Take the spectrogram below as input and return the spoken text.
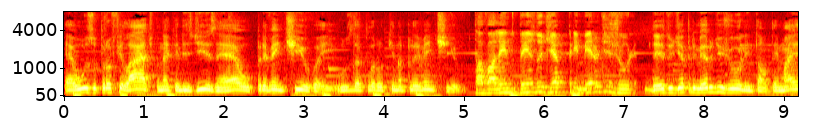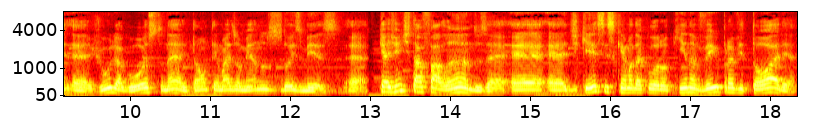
é uso profilático, né? Que eles dizem, é o preventivo aí, o uso da cloroquina preventivo. Tá valendo desde o dia 1 de julho. Desde o dia 1 de julho, então, tem mais, é, julho, agosto, né? Então tem mais ou menos dois meses. É. O que a gente está falando, Zé, é, é de que esse esquema da cloroquina veio para Vitória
